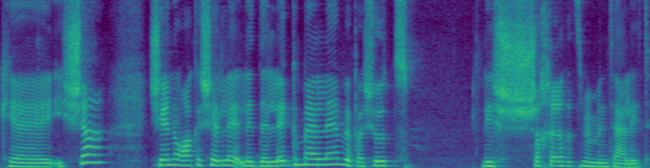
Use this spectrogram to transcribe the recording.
כאישה שיהיה נורא קשה לדלג מעליהם ופשוט לשחרר את עצמי מנטלית.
